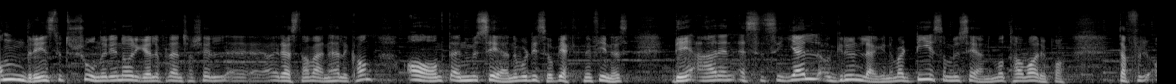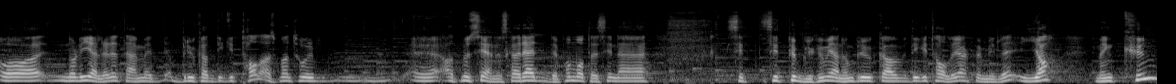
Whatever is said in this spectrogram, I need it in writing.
andre institusjoner i Norge eller for den saks skyld eh, resten av verden heller kan, annet enn museene hvor disse objektene finnes. Det er en essensiell og grunnleggende verdi som museene må ta vare på. Derfor, når det gjelder dette med bruk av digital, altså man tror eh, at museene skal redde på en måte sine, sitt, sitt, publikum gjennom bruk av digitale hjelpemidler, ja, men kun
